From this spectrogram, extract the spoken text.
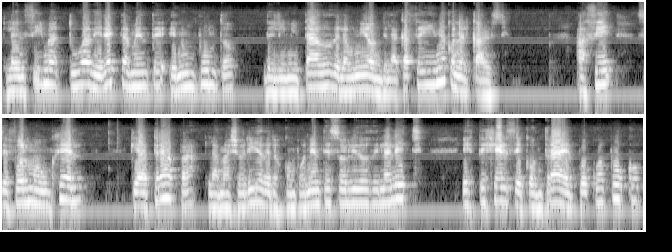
La enzima actúa directamente en un punto delimitado de la unión de la caseína con el calcio. Así se forma un gel que atrapa la mayoría de los componentes sólidos de la leche. Este gel se contrae poco a poco,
